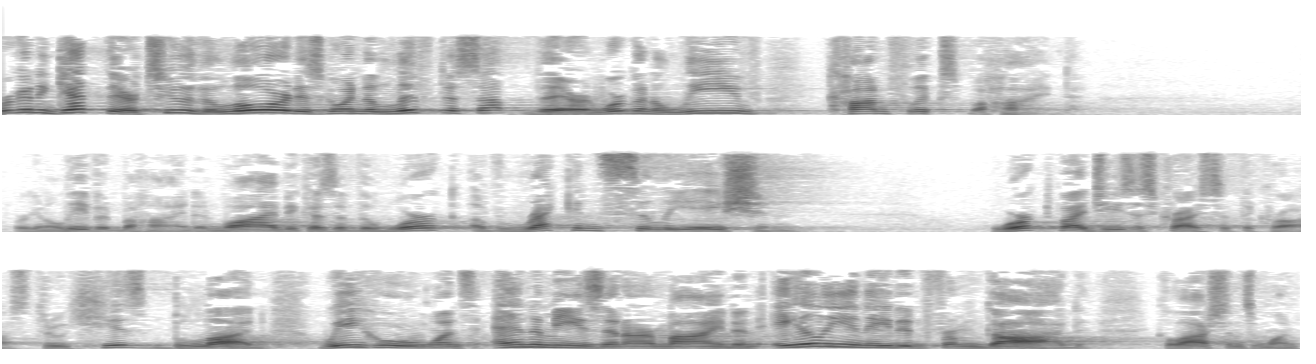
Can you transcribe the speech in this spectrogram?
We're going to get there too. The Lord is going to lift us up there, and we're going to leave conflicts behind. We're going to leave it behind. And why? Because of the work of reconciliation worked by Jesus Christ at the cross. Through His blood, we who were once enemies in our mind and alienated from God, Colossians 1,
